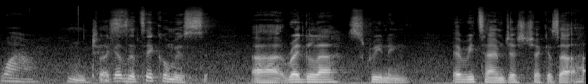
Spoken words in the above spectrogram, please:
Wow. So I guess the take home is uh, regular screening. Every time, just check it. So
